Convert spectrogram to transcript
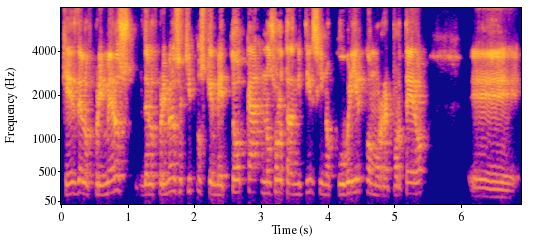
que es de los, primeros, de los primeros equipos que me toca no solo transmitir, sino cubrir como reportero. Eh,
